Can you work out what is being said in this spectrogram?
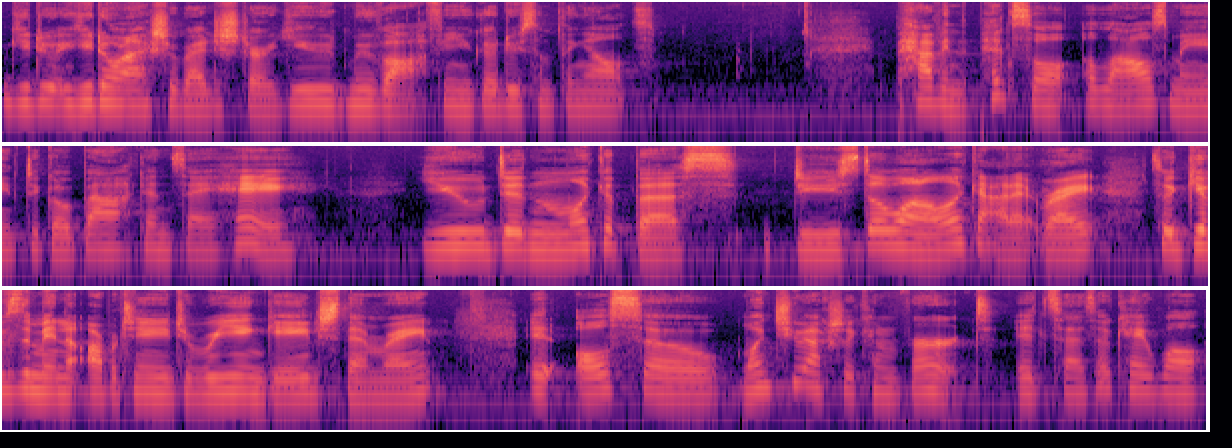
you do you don't actually register, you move off and you go do something else. Having the pixel allows me to go back and say, "Hey, you didn't look at this. Do you still want to look at it, right?" So it gives them an opportunity to re-engage them, right? It also once you actually convert, it says, "Okay, well,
